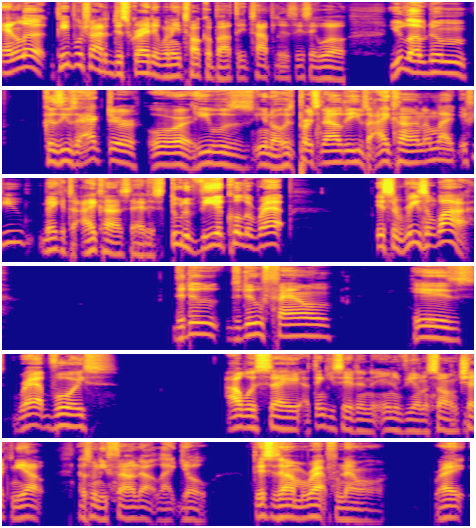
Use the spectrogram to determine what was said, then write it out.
And look, people try to discredit when they talk about the top list. They say, well, you loved him because he was an actor or he was, you know, his personality, he was an icon. I'm like, if you make it to icon status through the vehicle of rap, it's a reason why. The dude, the dude found his rap voice. I would say, I think he said in the interview on the song, check me out. That's when he found out, like, yo, this is how I'm a rap from now on. Right.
